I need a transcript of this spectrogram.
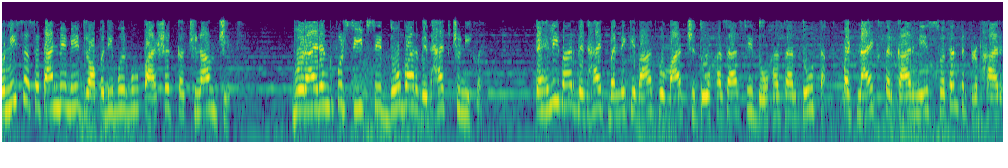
उन्नीस सौ सतानवे में द्रौपदी मुर्मू पार्षद का चुनाव जीती। वो रायरंगपुर सीट से दो बार विधायक चुनी गई। पहली बार विधायक बनने के बाद वो मार्च 2000 से 2002 तक पटनायक सरकार में स्वतंत्र प्रभार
